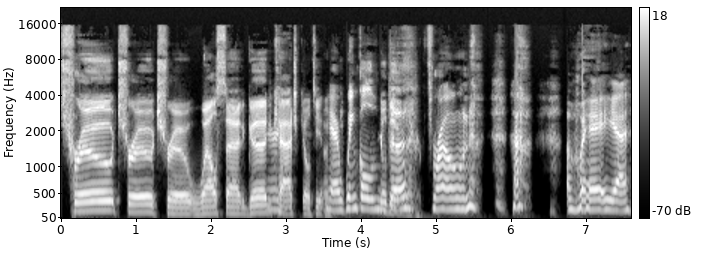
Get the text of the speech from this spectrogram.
True, true, true. Well said. Good Very- catch, Guilty Yeah. Undertaker. Winkled Guilty the Undertaker. throne away. Yeah.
